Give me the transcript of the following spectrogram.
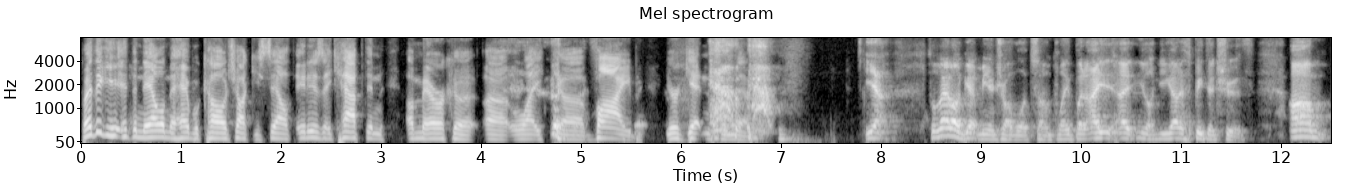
But I think you hit the nail on the head with College Hockey South. It is a Captain America uh, like uh, vibe you're getting from them. Yeah. So that'll get me in trouble at some point. But I, I you got to speak the truth. Um,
